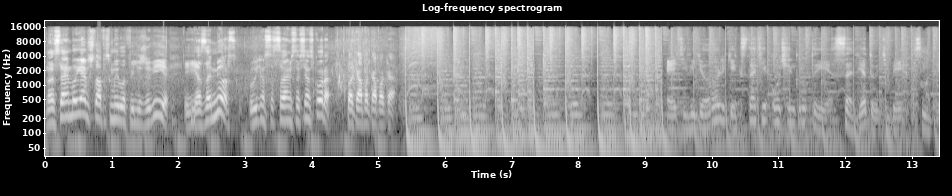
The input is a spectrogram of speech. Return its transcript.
Ну а с вами был я, Вячеслав Исмаилов или Живие, и я замерз. Увидимся с вами совсем скоро. Пока-пока-пока. Эти видеоролики, кстати, очень крутые. Советую тебе их посмотреть.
